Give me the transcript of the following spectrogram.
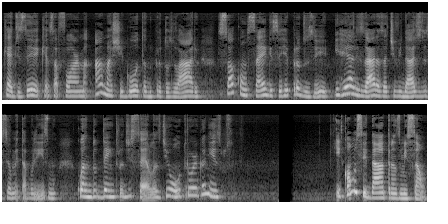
Quer dizer que essa forma amastigota do protozoário só consegue se reproduzir e realizar as atividades de seu metabolismo quando dentro de células de outro organismo. E como se dá a transmissão?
